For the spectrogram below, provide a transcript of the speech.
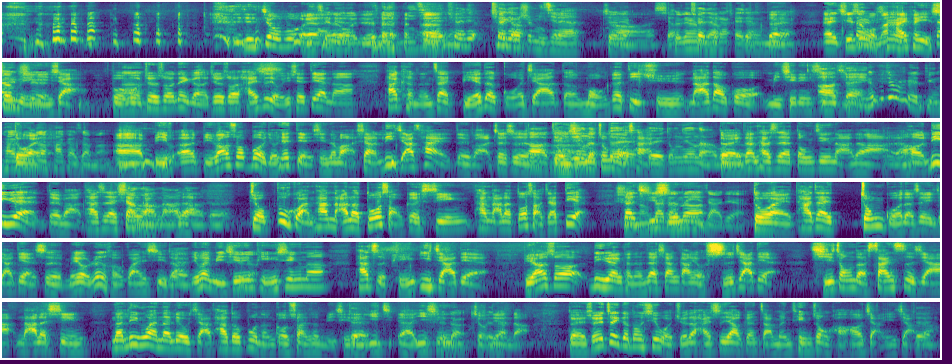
已经救不回来了，米其林我觉得。米其林确定确定是米其林，确定啊行，确定确定。对，哎，其实我们还可以声明一下，不不，嗯就是说那个，就是说还是有一些店呢，他可能在别的国家的某个地区拿到过米其林星级。啊对那不就是顶台风的哈卡萨吗？啊、比呃，比方说不，有些典型的嘛，像丽家菜，对吧？这是啊，典型的中国菜，对对，东京拿过的，对，但它是在东京拿的啊。然后丽苑，对吧？它是在香港拿的，对，就不管他拿了多少个星，他拿了多少家店，但其实呢对他在中国的这一家店是没有任何关系的，因为米其林评星呢，它只评一家店。比方说，丽苑可能在香港有十家店，其中的三四家拿了星，那另外那六家它都不能够算是米其林一级呃一星酒店的。对，所以这个东西我觉得还是要跟咱们听众好好讲一讲对的。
